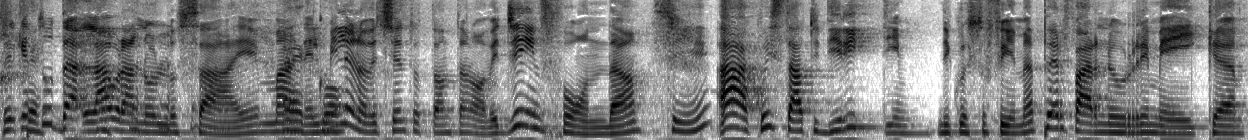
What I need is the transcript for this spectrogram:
Perché tu, da, Laura, non lo sai, ma ecco. nel 1989 Jane Fonda sì? ha acquistato i diritti di questo film per farne un remake.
